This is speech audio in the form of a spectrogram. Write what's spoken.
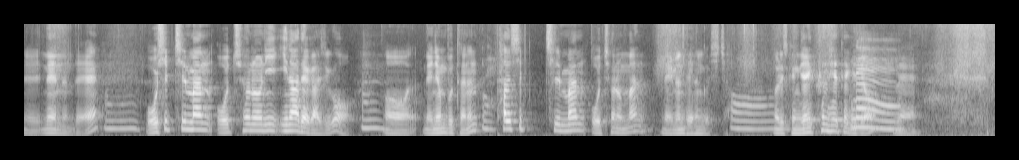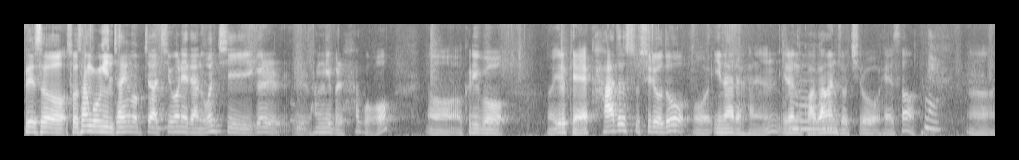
에, 냈는데 음, 57만 5천 원이 인하돼 가지고 음. 어, 내년부터는 네. 87만 5천 원만 내면 되는 것이죠. 어, 그래서 굉장히 큰 혜택이죠. 네. 네. 그래서 소상공인 자영업자 지원에 대한 원칙을 확립을 하고 어, 그리고 어, 이렇게 카드 수수료도 어, 인하를 하는 이런 음. 과감한 조치로 해서 네. 어,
